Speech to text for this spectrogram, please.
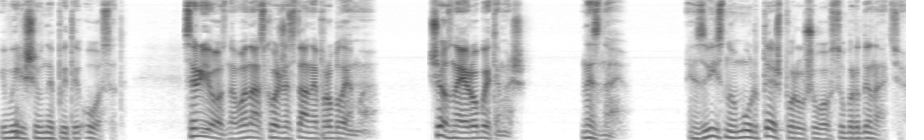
і вирішив не пити осад. Серйозно, вона, схоже, стане проблемою. Що з нею робитимеш? Не знаю. Звісно, Мур теж порушував субординацію,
